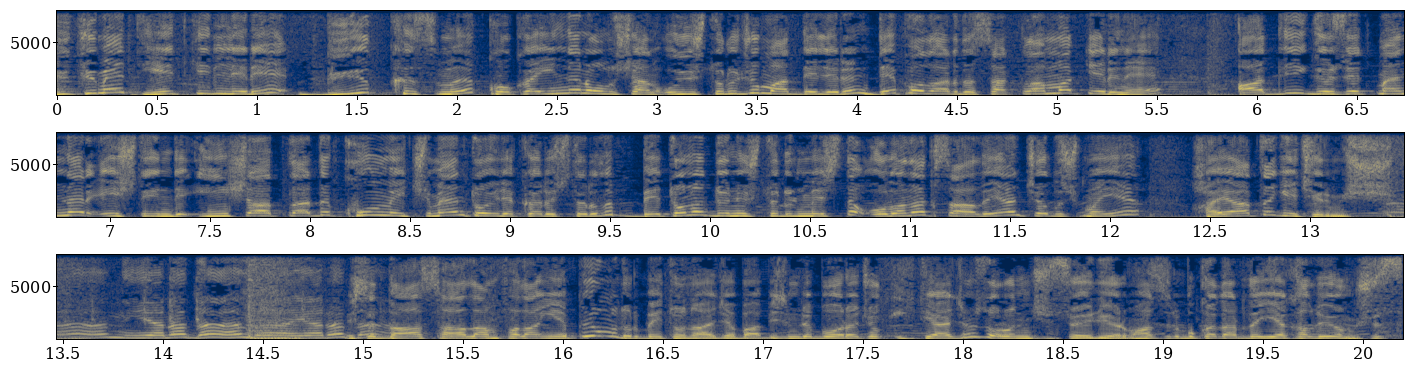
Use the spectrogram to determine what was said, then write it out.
Hükümet yetkilileri büyük kısmı kokainden oluşan uyuşturucu maddelerin depolarda saklanmak yerine adli gözetmenler eşliğinde inşaatlarda kum ve çimento ile karıştırılıp betona dönüştürülmesine olanak sağlayan çalışmayı hayata geçirmiş. Mesela daha sağlam falan yapıyor mudur betonu acaba? Bizim de bu ara çok ihtiyacımız var onun için söylüyorum. Hazır bu kadar da yakalıyormuşuz.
